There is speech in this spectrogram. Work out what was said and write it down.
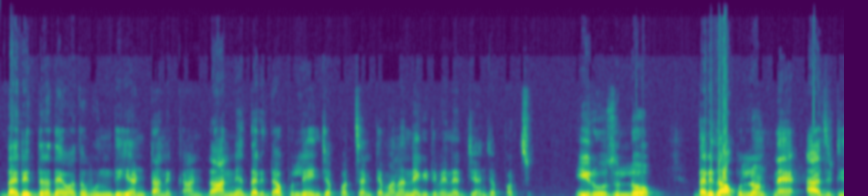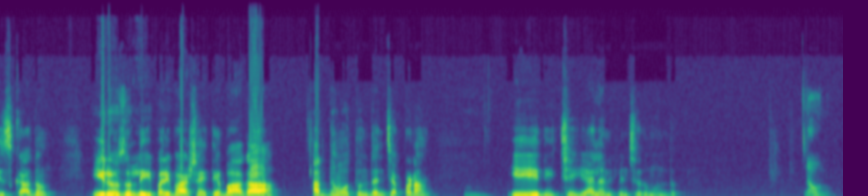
దరిద్ర దేవత ఉంది అంటానికి అం- దాన్నే దరిదాపుల్లో ఏం చెప్పొచ్చు అంటే మనం నెగిటివ్ ఎనర్జీ అని చెప్పొచ్చు. ఈ రోజుల్లో దరిదాపుల్లో ఉంటున్నాయి యాజ్ ఇట్ ఈజ్ కాదు. ఈ రోజుల్లో ఈ పరిభాష అయితే బాగా అర్థమవుతుందని చెప్పడం. ఏది చెయ్యాలనిపించదు ముందు. అవును.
